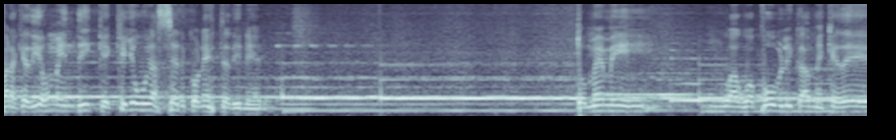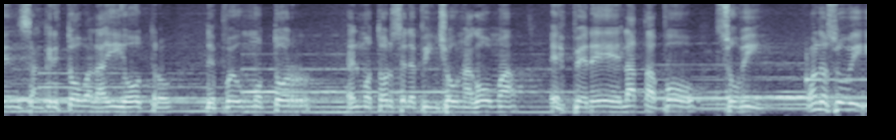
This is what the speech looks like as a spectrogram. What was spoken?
para que Dios me indique qué yo voy a hacer con este dinero. Tomé mi guagua pública, me quedé en San Cristóbal, ahí otro, después un motor, el motor se le pinchó una goma, esperé, la tapó, subí. Cuando subí,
